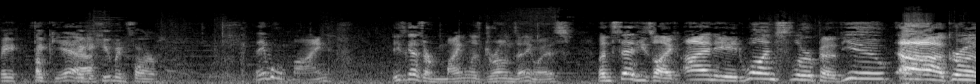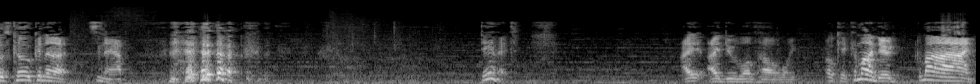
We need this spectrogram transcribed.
Make, Fuck make, yeah. make a human farm. They won't mind. These guys are mindless drones, anyways. But instead, he's like, I need one slurp of you. Ah, gross coconut. Snap. Damn it. I I do love how like, okay, come on, dude, come on.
